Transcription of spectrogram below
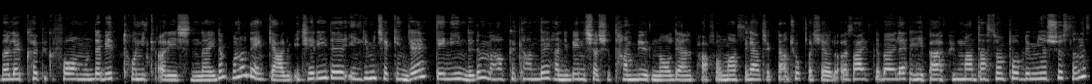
Böyle köpük formunda bir tonik arayışındaydım. Buna denk geldim. İçeriği de ilgimi çekince deneyeyim dedim ve hakikaten de hani beni şaşırtan bir ürün oldu. Yani performansı gerçekten çok başarılı. Özellikle böyle hiperpigmentasyon problemi yaşıyorsanız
